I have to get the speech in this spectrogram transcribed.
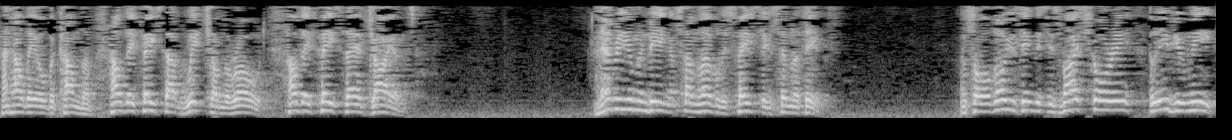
and how they overcome them. How they face that witch on the road. How they face their giant. And every human being at some level is facing similar things. And so although you think this is my story, believe you me,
